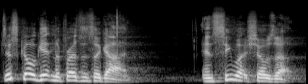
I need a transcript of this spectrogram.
Just go get in the presence of God and see what shows up.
